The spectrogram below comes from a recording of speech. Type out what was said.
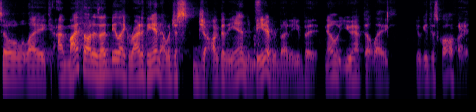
So like I, my thought is I'd be like right at the end. I would just jog to the end and beat everybody. But no, you have to like you'll get disqualified.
